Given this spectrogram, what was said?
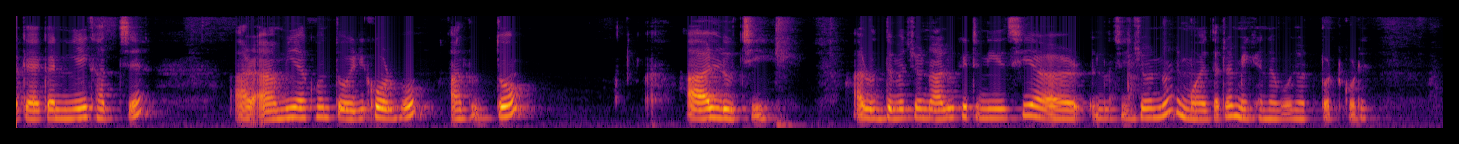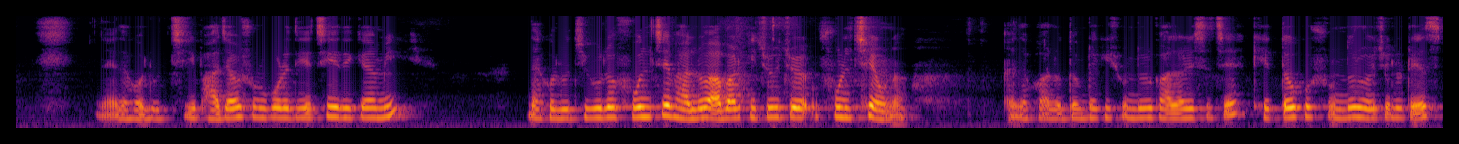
একা একা নিয়েই খাচ্ছে। আর আমি এখন তৈরি করব আলুর দম আর লুচি। আলুর দমের জন্য আলু কেটে নিয়েছি আর লুচির জন্য ময়দাটা মেখে নেব ঝটপট করে। দেখো, লুচি ভাজাও শুরু করে দিয়েছি এদিকে আমি। দেখো, লুচিগুলো ফুলছে ভালো, আবার কিছু কিছু ফুলছেও না। দেখো আলুর দমটা কি সুন্দর কালার এসেছে। খেতেও খুব সুন্দর হয়েছিল টেস্ট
